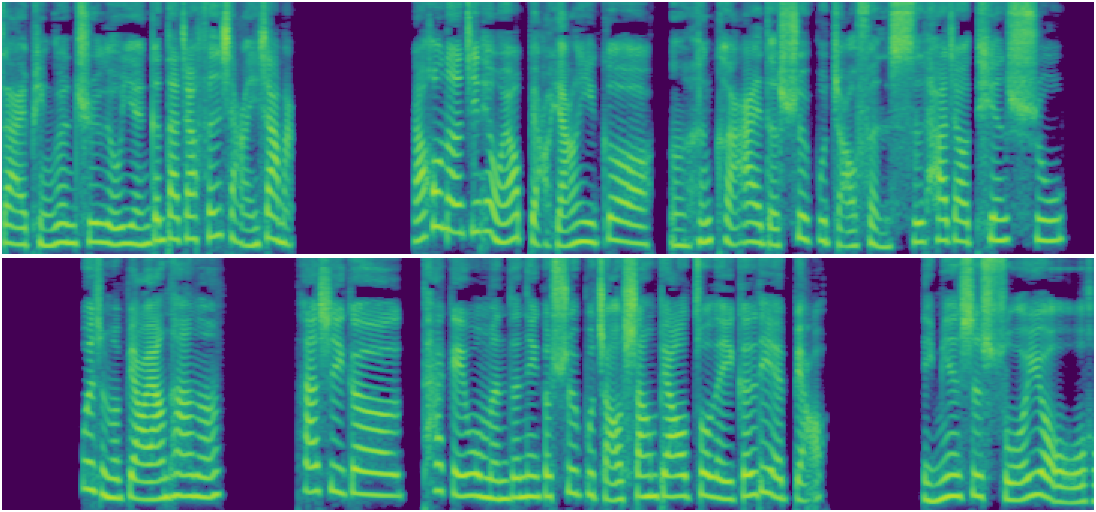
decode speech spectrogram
在评论区留言跟大家分享一下嘛。然后呢，今天我要表扬一个嗯很可爱的睡不着粉丝，他叫天书。为什么表扬他呢？他是一个他给我们的那个睡不着商标做了一个列表。里面是所有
